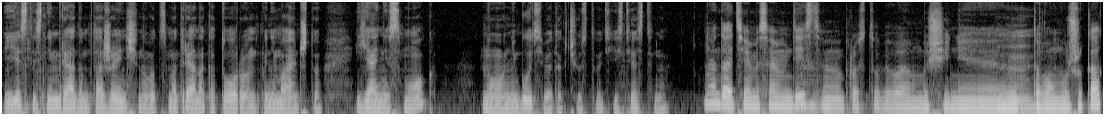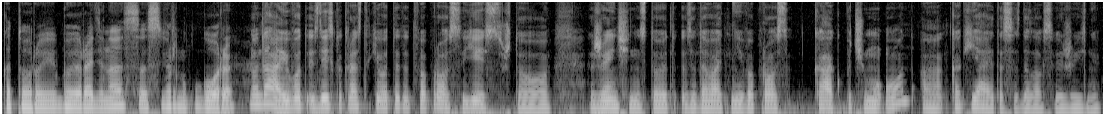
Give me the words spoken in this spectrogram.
И если с ним рядом та женщина, вот смотря на которую он понимает, что я не смог, ну, он не будет себя так чувствовать, естественно. Ну да, теми самыми действиями мы просто убиваем мужчине Мгм. того мужика, который бы ради нас э, свернул горы. Ну да, и вот здесь как раз-таки вот этот вопрос есть, что женщине стоит задавать не вопрос, как, почему он, а как я это создала в своей жизни.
